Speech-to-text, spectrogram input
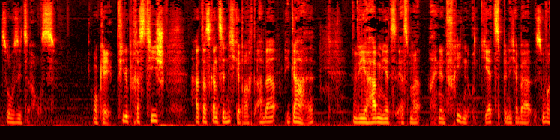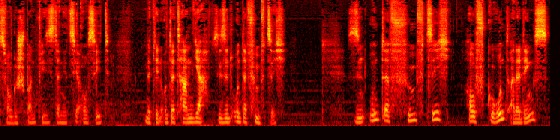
So sieht's aus. Okay, viel Prestige hat das Ganze nicht gebracht, aber egal. Wir haben jetzt erstmal einen Frieden und jetzt bin ich aber sowas von gespannt, wie es dann jetzt hier aussieht mit den Untertanen. Ja, sie sind unter 50. Sie sind unter 50 aufgrund allerdings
